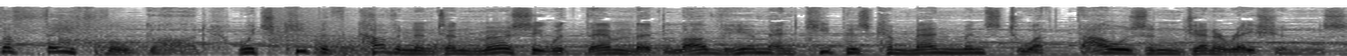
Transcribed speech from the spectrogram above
the faithful God, which keepeth covenant and mercy with them that love him and keep his commandments to a thousand generations,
